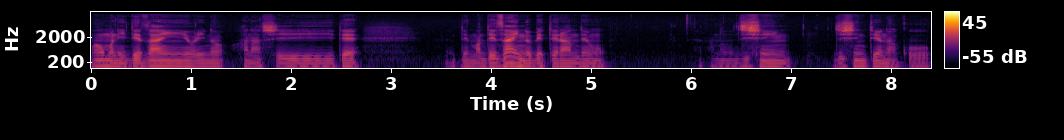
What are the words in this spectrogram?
まあ、主にデザイン寄りの話でで、まあ、デザインのベテランでもあの自信自信っていうのはこ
